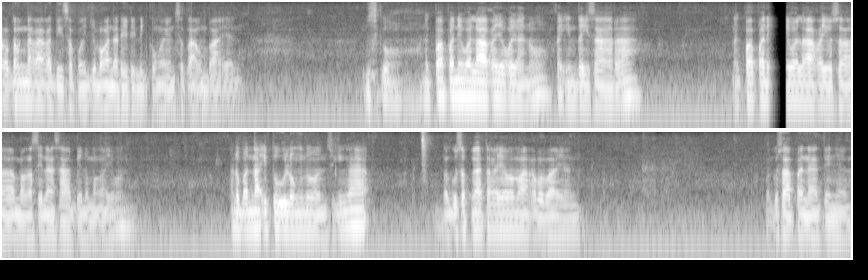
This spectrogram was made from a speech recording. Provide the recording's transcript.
sobrang nakaka-disappoint yung mga naririnig ko ngayon sa taong bayan. Diyos ko, nagpapaniwala kayo kay ano, kay Inday Sara. Nagpapaniwala kayo sa mga sinasabi ng mga yon. Ano ba na itulong nun? Sige nga, mag-usap nga tayo mga kababayan. Pag-usapan natin yan.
